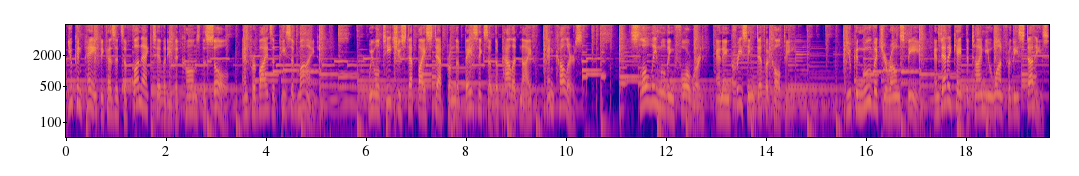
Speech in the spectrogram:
you can paint because it's a fun activity that calms the soul and provides a peace of mind. We will teach you step by step from the basics of the palette knife and colors. Slowly moving forward and increasing difficulty. You can move at your own speed and dedicate the time you want for these studies.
